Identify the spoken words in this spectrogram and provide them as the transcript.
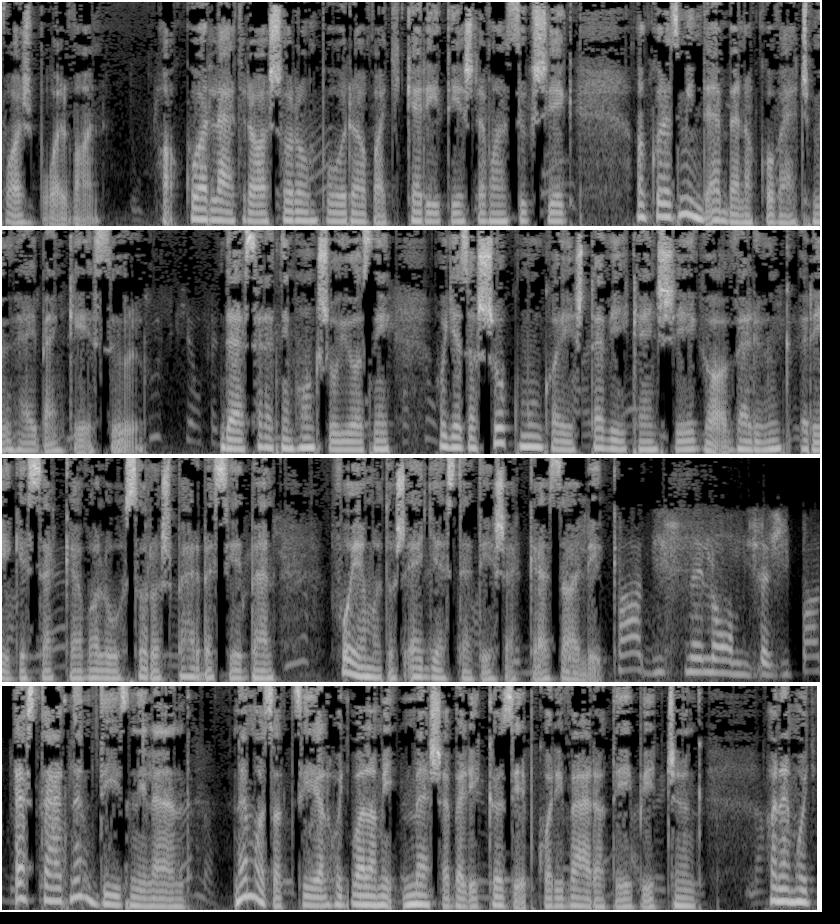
vasból van. Ha korlátra, a sorompóra vagy kerítésre van szükség, akkor az mind ebben a kovácsműhelyben készül. De szeretném hangsúlyozni, hogy ez a sok munka és tevékenység a velünk, régészekkel való szoros párbeszédben folyamatos egyeztetésekkel zajlik. Ez tehát nem Disneyland, nem az a cél, hogy valami mesebeli középkori várat építsünk, hanem hogy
